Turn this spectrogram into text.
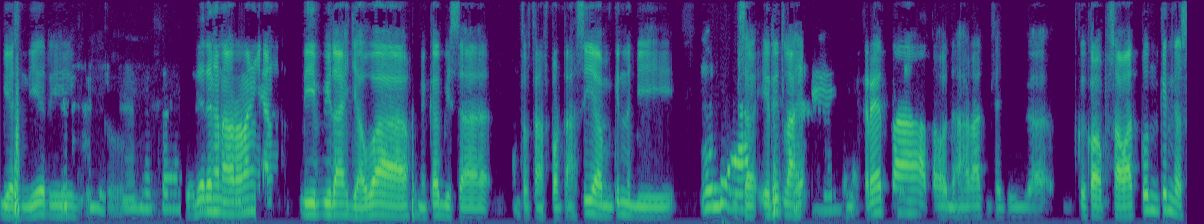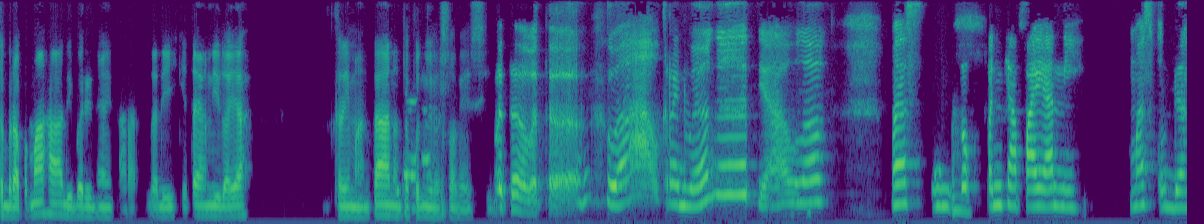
biaya sendiri gitu. Jadi dengan orang-orang yang di wilayah Jawa, mereka bisa untuk transportasi ya mungkin lebih Mudah. bisa irit lah ya kereta atau darat bisa juga kalau pesawat pun mungkin nggak seberapa mahal dibanding yang dari kita yang di wilayah Kalimantan ya. ataupun wilayah Sulawesi. Betul betul. Wow keren banget ya Allah. Mas untuk pencapaian nih, Mas udah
